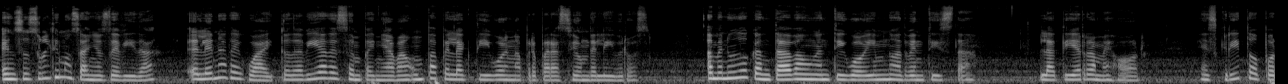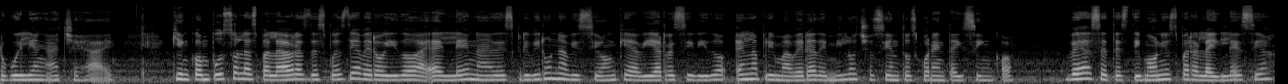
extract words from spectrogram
En sus últimos años de vida, Elena de White todavía desempeñaba un papel activo en la preparación de libros. A menudo cantaba un antiguo himno adventista, La Tierra Mejor, escrito por William H. Hyde quien compuso las palabras después de haber oído a Elena describir una visión que había recibido en la primavera de 1845. Véase Testimonios para la Iglesia,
